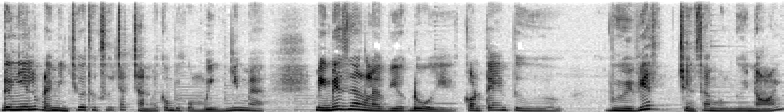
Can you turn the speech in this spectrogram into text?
Đương nhiên lúc đấy mình chưa thực sự chắc chắn với công việc của mình, nhưng mà mình biết rằng là việc đổi content từ người viết chuyển sang một người nói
